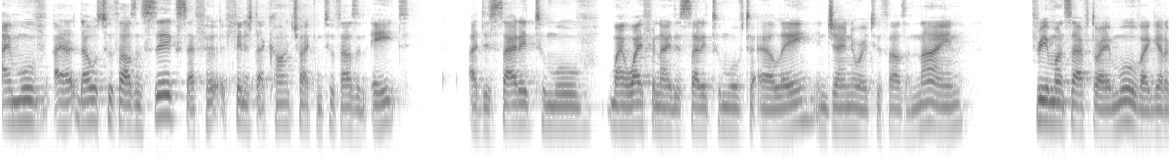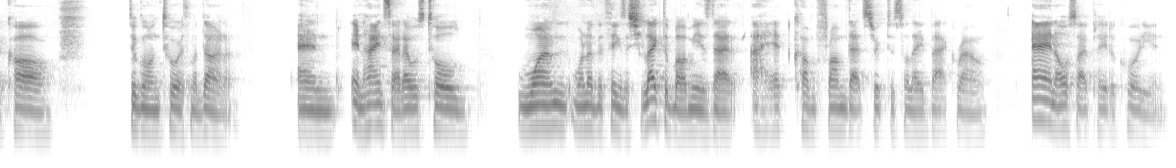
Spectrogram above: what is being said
I moved, I, that was 2006. I finished that contract in 2008. I decided to move. My wife and I decided to move to LA in January 2009. Three months after I move, I get a call to go on tour with Madonna. And in hindsight, I was told one one of the things that she liked about me is that I had come from that Cirque du Soleil background, and also I played accordion.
